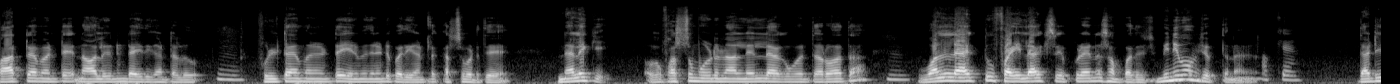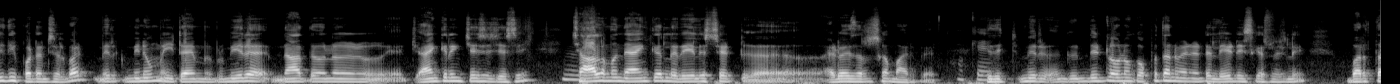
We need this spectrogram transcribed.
పార్ట్ టైం అంటే నాలుగు నుండి ఐదు గంటలు. ఫుల్ టైం అని అంటే ఎనిమిది నుండి పది గంటలు కష్టపడితే నెలకి ఒక ఫస్ట్ మూడు నాలుగు నెలలు లేకపోయిన తర్వాత. One lakh two five lakhs ఎప్పుడైనా సంపాదించు మినిమం చెప్తున్నాను that is the potential but మీరు మినిమం ఈ టైం ఇప్పుడు మీరే నాతో యాంకరింగ్ చేసి చేసి చాలా మంది యాంకర్లు రియల్ ఎస్టేట్ అడ్వైజర్స్గా మారిపోయారు. ఇది మీరు దీంట్లో ఉన్న గొప్పతనం ఏంటంటే లేడీస్కి ఎస్పెషల్లీ భర్త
